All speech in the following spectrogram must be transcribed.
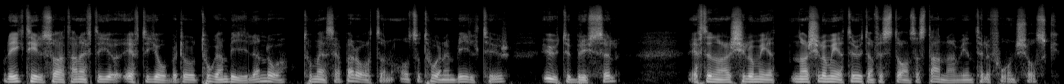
Och Det gick till så att han efter, efter jobbet då tog han bilen då, tog med sig apparaten och så tog han en biltur ut ur Bryssel. Efter några kilometer, några kilometer utanför stan så stannade han vid en telefonkiosk.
